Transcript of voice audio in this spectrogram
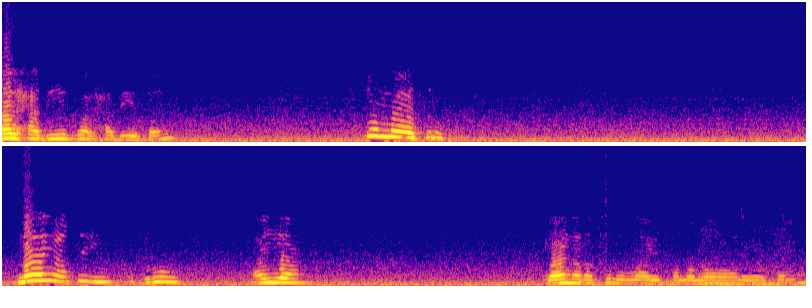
الحديث والحديثين ثم يترك لا يعطيهم دروس. أيام. كان رسول الله صلى الله عليه وسلم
